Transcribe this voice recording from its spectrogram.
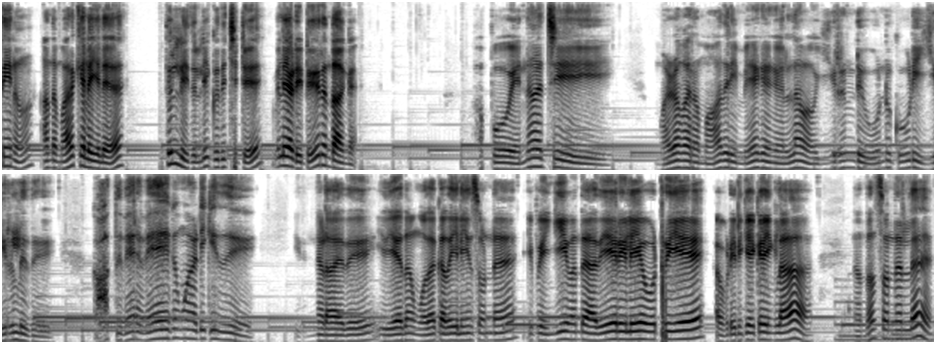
சீனும் அந்த மரக்கிளையில துள்ளி துள்ளி குதிச்சுட்டு விளையாடிட்டு இருந்தாங்க. அப்போ என்னாச்சு? மழை வர மாதிரி மேகங்கள் எல்லாம் இருண்டு ஒன்று கூடி இருளுது. காத்து வேற வேகமா அடிக்குது. என்னடா இது? இதே தான் முத கதையிலையும் சொன்னேன் இப்போ இங்கேயும் வந்து அதே ரயிலையே ஓட்டுறியே அப்படின்னு கேட்குறீங்களா நான் தான் சொன்னேன்ல.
